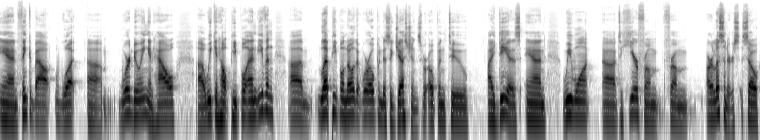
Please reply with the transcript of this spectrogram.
and think about what um, we're doing and how uh, we can help people and even um, let people know that we're open to suggestions we're open to ideas and we want uh, to hear from from our listeners so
